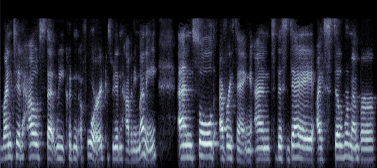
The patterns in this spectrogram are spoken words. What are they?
rented house that we couldn't afford because we didn't have any money and sold everything. And to this day, I still remember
